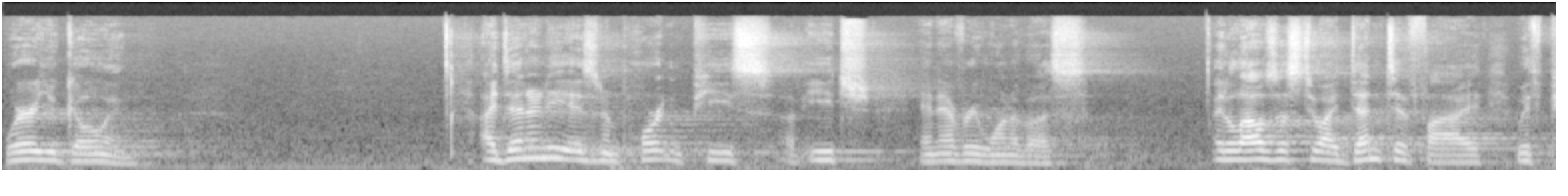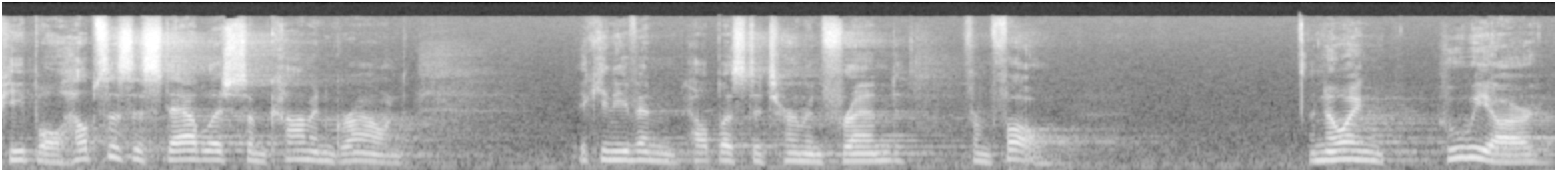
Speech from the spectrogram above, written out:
Where are you going? Identity is an important piece of each and every one of us. It allows us to identify with people, helps us establish some common ground. It can even help us determine friend from foe. Knowing who we are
